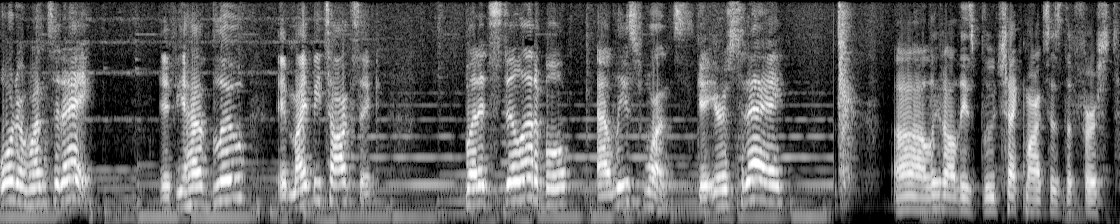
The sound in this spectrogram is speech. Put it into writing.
Order one today. If you have blue, it might be toxic, but it's still edible at least once. Get yours today. Oh, look at all these blue check marks as the first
